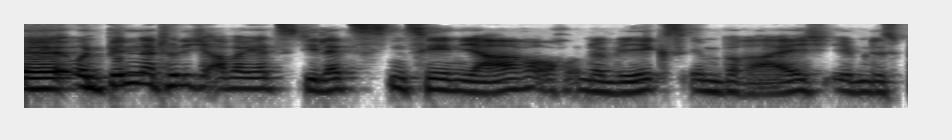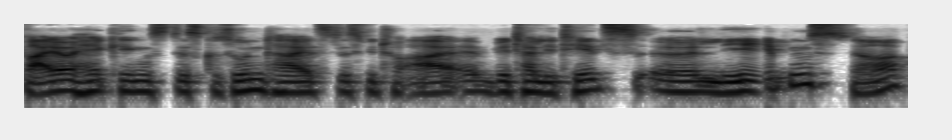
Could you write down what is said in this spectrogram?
Äh, und bin natürlich aber jetzt die letzten zehn Jahre auch unterwegs im Bereich eben des Biohackings, des Gesundheits, des Vitalitätslebens. Ja.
